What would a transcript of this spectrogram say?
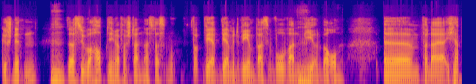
geschnitten, mhm. sodass du überhaupt nicht mehr verstanden hast, was, wer, wer mit wem was, wo, wann, mhm. wie und warum. Ähm, von daher, ich habe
